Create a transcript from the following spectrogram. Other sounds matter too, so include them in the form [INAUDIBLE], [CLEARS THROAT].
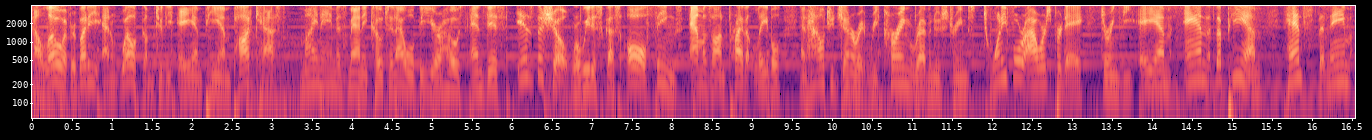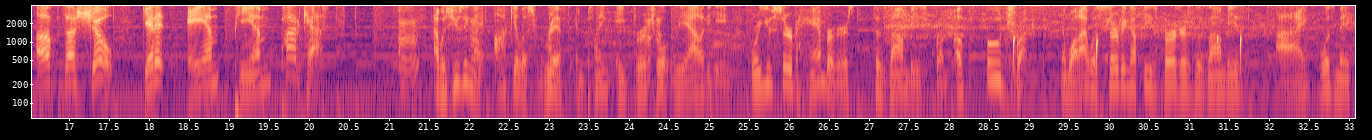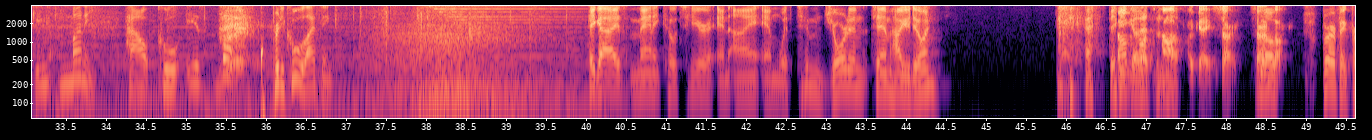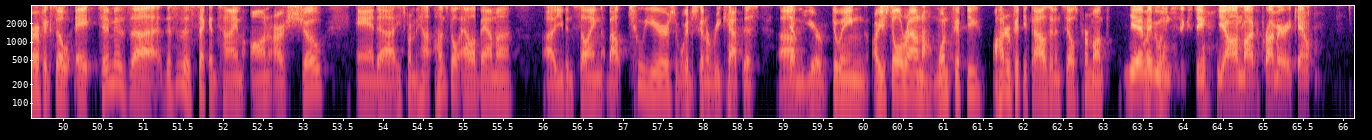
Hello, everybody, and welcome to the AMPM podcast. My name is Manny Coats, and I will be your host. And this is the show where we discuss all things Amazon private label and how to generate recurring revenue streams 24 hours per day during the AM and the PM, hence the name of the show. Get it? AMPM podcast. I was using my Oculus Rift and playing a virtual reality game where you serve hamburgers to zombies from a food truck. And while I was serving up these burgers to zombies, I was making money. How cool is that? Pretty cool, I think. Hey guys, Manny Coats here, and I am with Tim Jordan. Tim, how you doing? [LAUGHS] there you I'm go. That's. Okay, sorry. Sorry, No. I'm talking. Perfect, perfect. So, hey, Tim is uh, this is his second time on our show, and uh, he's from Huntsville, Alabama. Uh, you've been selling about two years. We're just going to recap this. Um, You're doing. Are you still around 150, 150,000 in sales per month? Yeah, maybe 160. Yeah, on my primary account.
